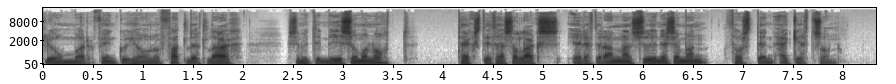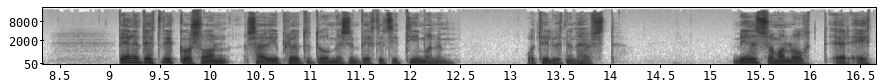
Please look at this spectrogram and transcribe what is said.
hljómar fengu hjá hann um fallegt lag sem heitir Miðsumanótt. Teksti þessa lags er eftir annan suðunesemann Þorsten Eggertsson. Benedikt Vikkosson sagði í plötudómi sem byrtist í tímanum og tilvittnin hefst. Miðsumanótt er eitt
